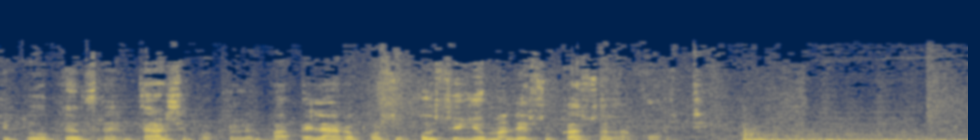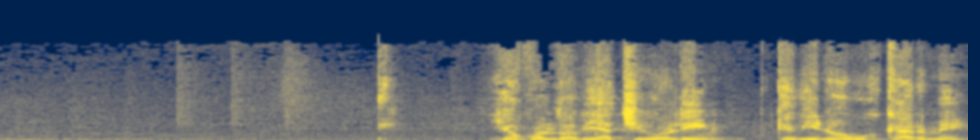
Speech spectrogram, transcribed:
que tuvo que enfrentarse porque lo empapelaron, por supuesto, y yo mandé su caso a la corte. Yo cuando vi a Chibolín, que vino a buscarme,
